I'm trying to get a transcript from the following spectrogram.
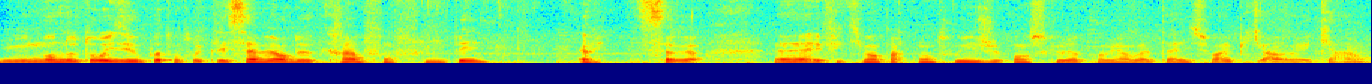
Il me demande d'autoriser ou pas ton truc. Les saveurs de crabe font flipper. Ah oui, saveurs. Effectivement, par contre, oui, je pense que la première bataille sera épique. Ah oui, carrément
